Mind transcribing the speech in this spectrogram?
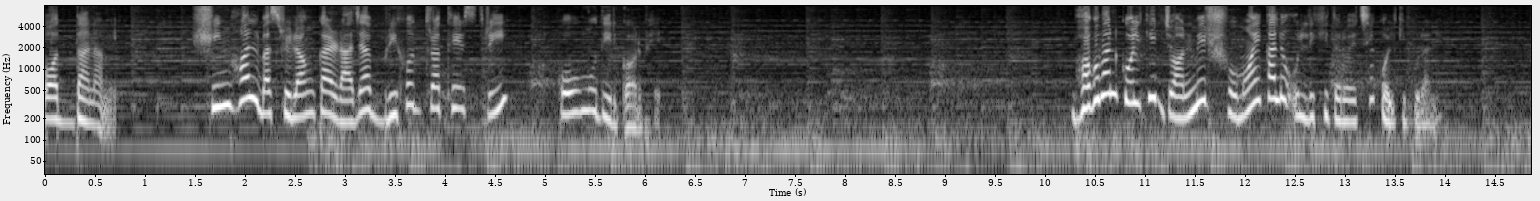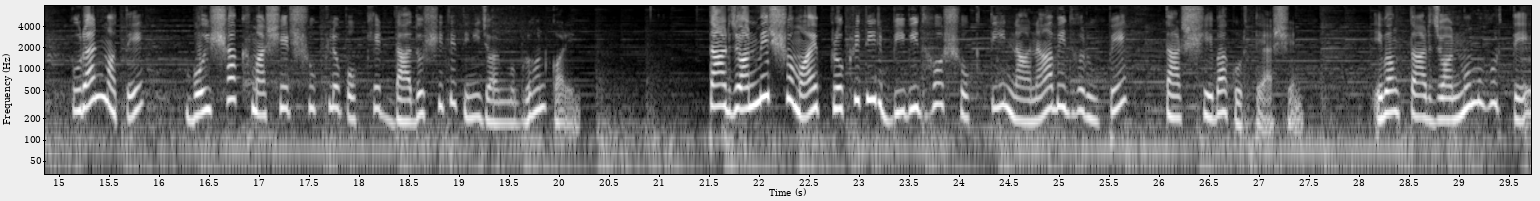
পদ্মা নামে। সিংহল বা শ্রীলঙ্কার রাজা বৃহদ্রথের স্ত্রী কৌমুদির গর্ভে। ভগবান কল্কির জন্মের সময়কালও উল্লিখিত রয়েছে কল্কি পুরাণে। পুরাণ মতে বৈশাখ মাসের শুক্লপক্ষের দ্বাদশীতে তিনি জন্মগ্রহণ করেন। তার জন্মের সময় প্রকৃতির বিবিধ শক্তি নানাবিধ রূপে তার সেবা করতে আসেন এবং তার জন্ম মুহূর্তে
